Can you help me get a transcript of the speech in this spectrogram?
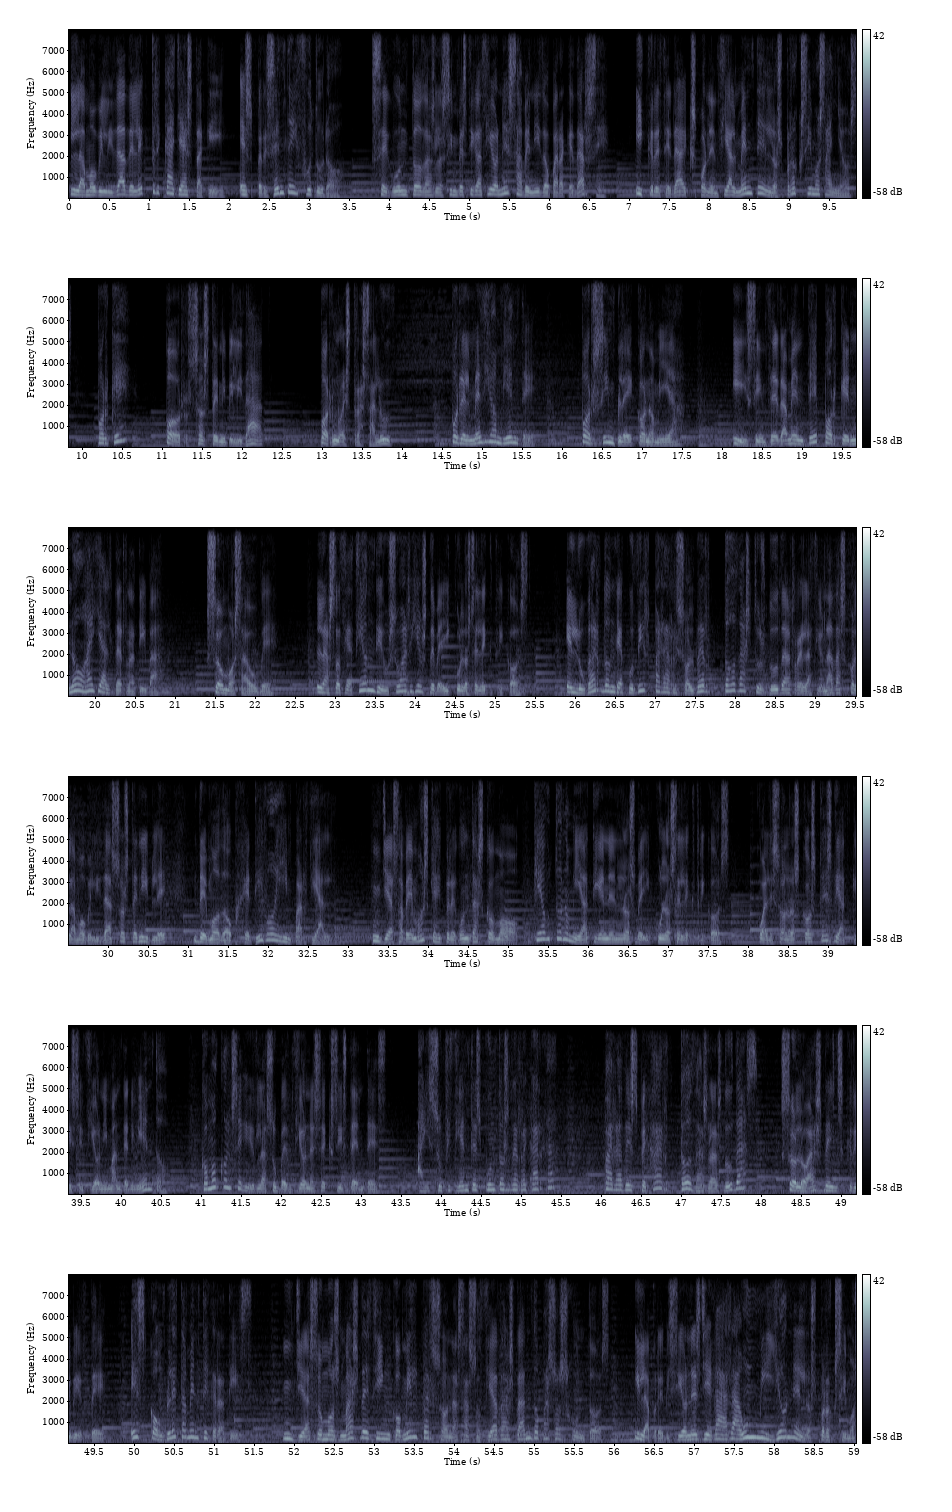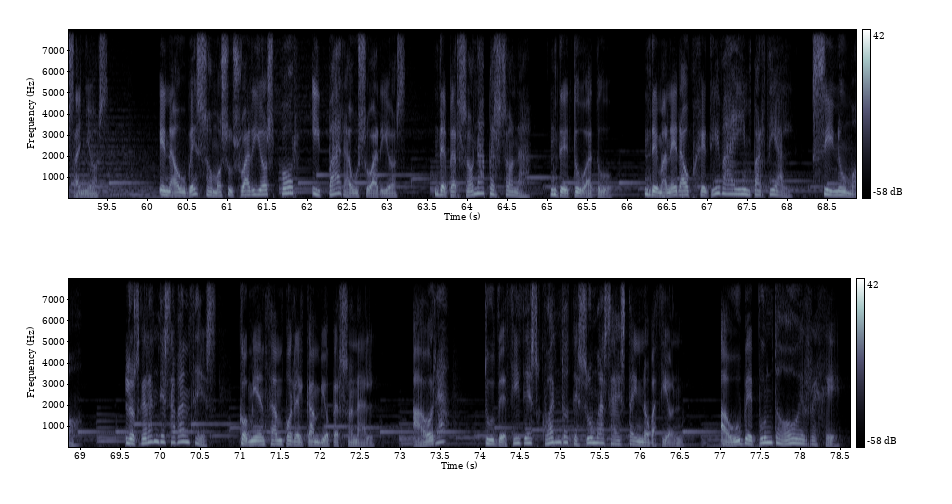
La movilidad eléctrica ya está aquí, es presente y futuro. Según todas las investigaciones, ha venido para quedarse y crecerá exponencialmente en los próximos años. ¿Por qué? Por sostenibilidad, por nuestra salud, por el medio ambiente, por simple economía y, sinceramente, porque no hay alternativa. Somos AV, la Asociación de Usuarios de Vehículos Eléctricos, el lugar donde acudir para resolver todas tus dudas relacionadas con la movilidad sostenible de modo objetivo e imparcial. Ya sabemos que hay preguntas como ¿qué autonomía tienen los vehículos eléctricos? ¿Cuáles son los costes de adquisición y mantenimiento? ¿Cómo conseguir las subvenciones existentes? ¿Hay suficientes puntos de recarga? Para despejar todas las dudas, solo has de inscribirte. Es completamente gratis. Ya somos más de 5.000 personas asociadas dando pasos juntos y la previsión es llegar a un millón en los próximos años. En AV somos usuarios por y para usuarios, de persona a persona, de tú a tú, de manera objetiva e imparcial, sin humo. Los grandes avances comienzan por el cambio personal. Ahora, tú decides cuándo te sumas a esta innovación. av.org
